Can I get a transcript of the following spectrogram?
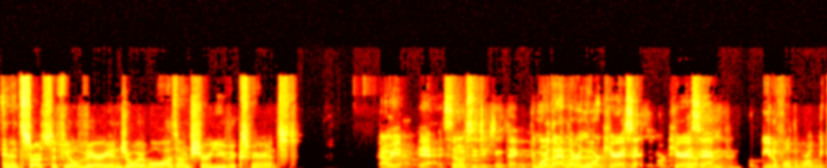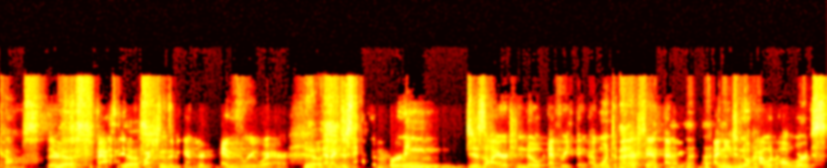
and it starts to feel very enjoyable as i'm sure you've experienced Oh yeah, yeah. It's the most addicting thing. The more that I learn, the more curious I am. The more curious yeah. I am, the more beautiful the world becomes. There's yes. just fascinating yes. questions to be answered everywhere. Yes. And I just have a burning desire to know everything. I want to understand everything. I need to know how it all works.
